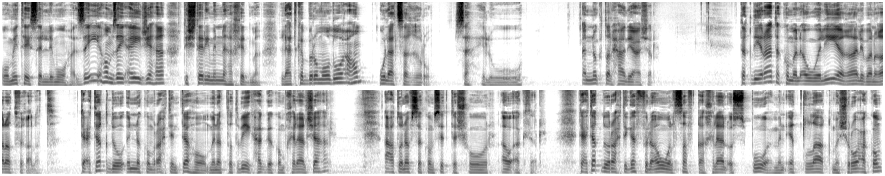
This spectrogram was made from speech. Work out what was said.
ومتى يسلموها. زيهم زي أي جهة تشتري منها خدمة. لا تكبروا موضوعهم ولا تصغروا. سهلوا. النقطة الحادية عشر. تقديراتكم الأولية غالبا غلط في غلط. تعتقدوا أنكم راح تنتهوا من التطبيق حقكم خلال شهر؟ أعطوا نفسكم ستة شهور أو أكثر. تعتقدوا راح تقفلوا أول صفقة خلال أسبوع من إطلاق مشروعكم؟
